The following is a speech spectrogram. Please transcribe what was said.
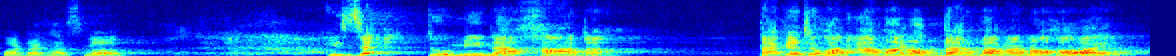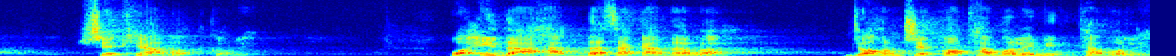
কটা খাসলত ইজা তুমি না খানা। তাকে যখন আমানতদার বানানো হয় সে খেয়ানত করে। ও ইদা হাদ্দাসা কাদাবা যখন সে কথা বলে, মিথ্যা বলে।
